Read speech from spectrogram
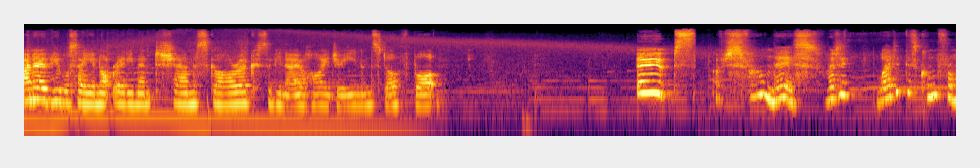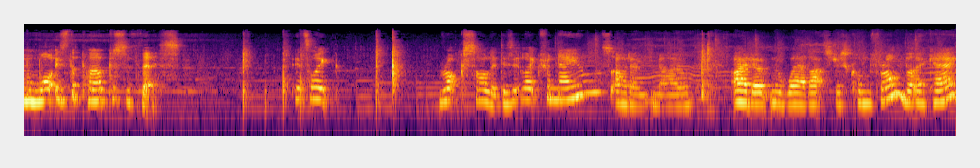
I know people say you're not really meant to share mascara because of, you know, hygiene and stuff, but... Oops! I've just found this. Where did, where did this come from and what is the purpose of this? It's like rock solid. Is it like for nails? I don't know. I don't know where that's just come from, but okay.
